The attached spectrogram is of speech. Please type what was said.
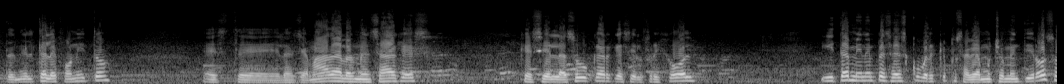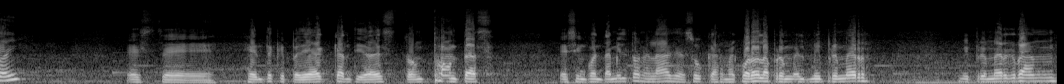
Atendí el telefonito, este, las llamadas, los mensajes, que si el azúcar, que si el frijol. Y también empecé a descubrir que pues había mucho mentiroso ahí. Este, gente que pedía cantidades tontas de 50 mil toneladas de azúcar. Me acuerdo la mi primer mi primer gran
